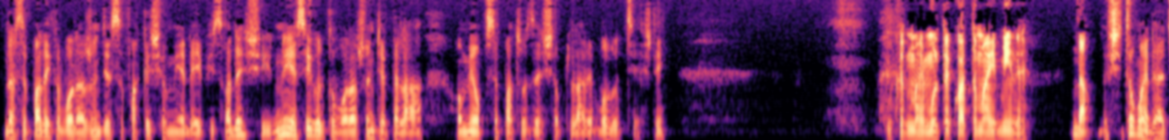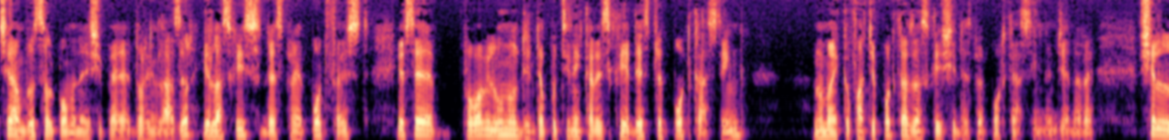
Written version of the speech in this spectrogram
Dar se pare că vor ajunge să facă și 1000 de episoade și nu e sigur că vor ajunge pe la 1848 la Revoluție, știi? Cu cât mai multe, cu atât mai bine. Da, și tocmai de aceea am vrut să-l pomenesc și pe Dorin Lazar. El a scris despre Podfest. Este probabil unul dintre puținii care scrie despre podcasting. Nu numai că face podcast, dar scrie și despre podcasting în genere. Și el,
